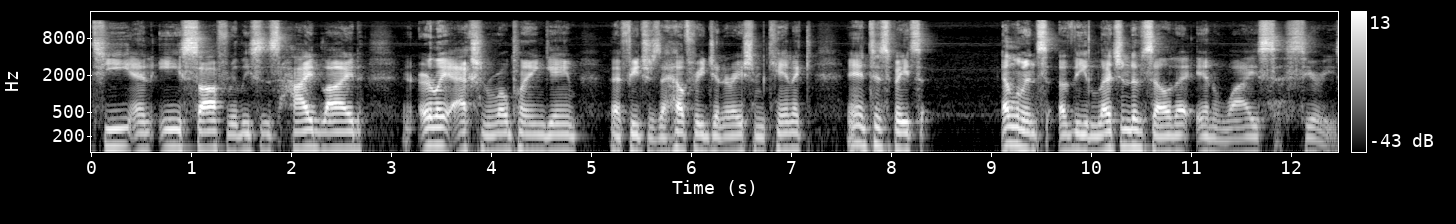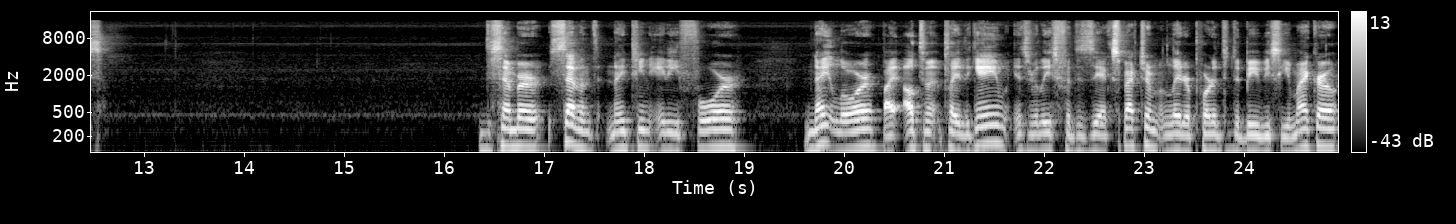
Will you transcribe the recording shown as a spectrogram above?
T&E Soft releases Hydlide, an early action role-playing game that features a health regeneration mechanic and anticipates elements of the Legend of Zelda and Ys series. December 7th, 1984, Knight Lore by Ultimate Play the Game is released for the ZX Spectrum and later ported to the BBC Micro,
